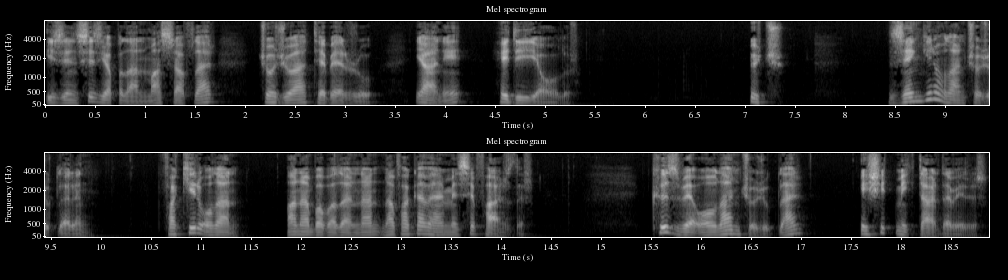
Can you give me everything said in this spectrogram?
izinsiz yapılan masraflar çocuğa teberru yani hediye olur. 3. Zengin olan çocukların fakir olan ana babalarına nafaka vermesi farzdır. Kız ve oğlan çocuklar eşit miktarda verir.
